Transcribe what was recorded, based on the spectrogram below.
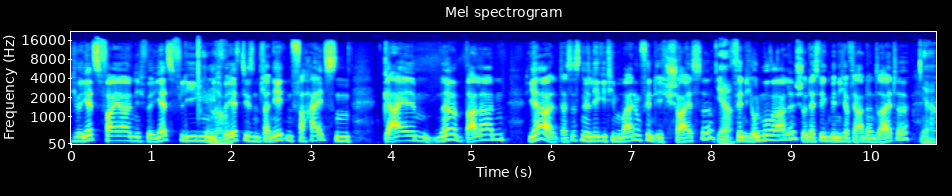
Ich will jetzt feiern, ich will jetzt fliegen, genau. ich will jetzt diesen Planeten verheizen, geil, ne, ballern. Ja, das ist eine legitime Meinung, finde ich scheiße, ja. finde ich unmoralisch und deswegen bin ich auf der anderen Seite. Ja.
